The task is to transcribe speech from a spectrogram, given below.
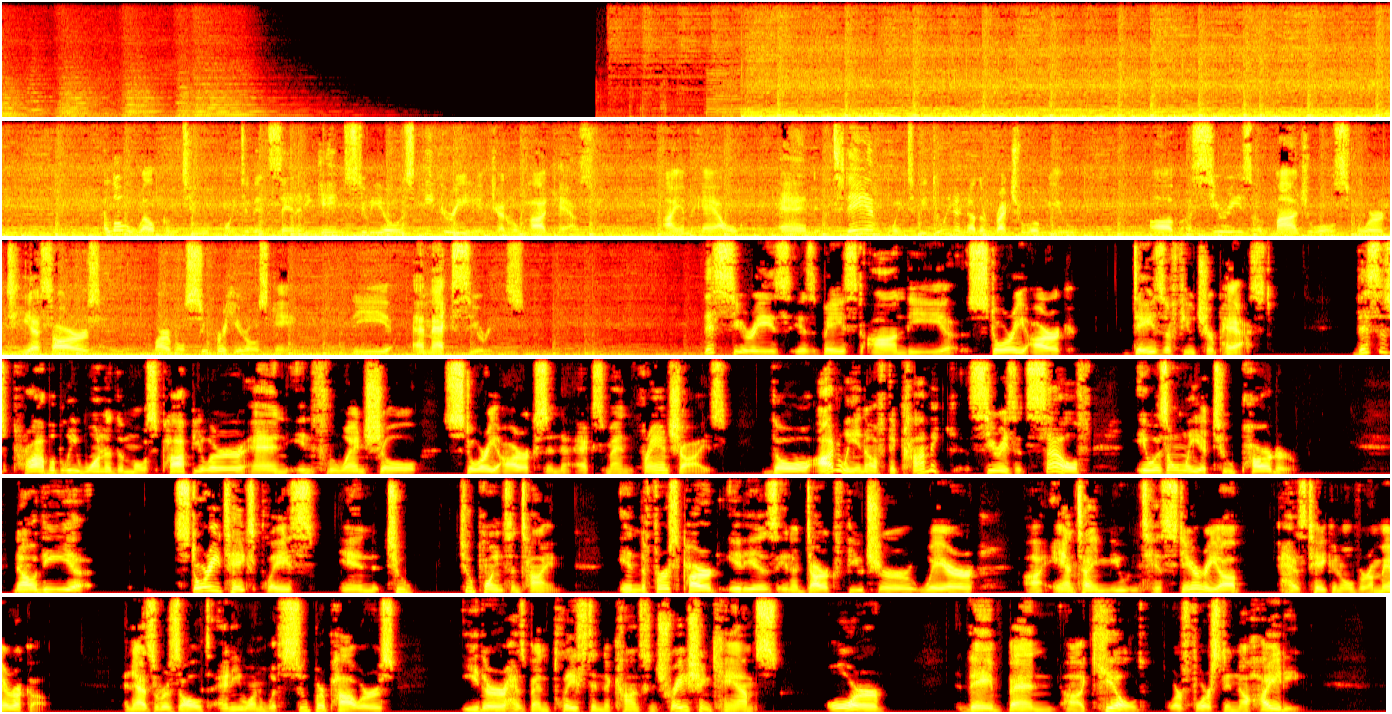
Hello, welcome to Point of Insanity Game Studios Geekery in General podcast. I am Al, and today I'm going to be doing another retro review of a series of modules for TSR's Marvel Superheroes game, the MX series. This series is based on the story arc Days of Future Past. This is probably one of the most popular and influential story arcs in the X-Men franchise. Though, oddly enough, the comic series itself, it was only a two-parter. Now, the uh, story takes place in two, two points in time. In the first part, it is in a dark future where uh, anti-mutant hysteria has taken over America. And as a result, anyone with superpowers either has been placed into concentration camps or they've been uh, killed or forced into hiding.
